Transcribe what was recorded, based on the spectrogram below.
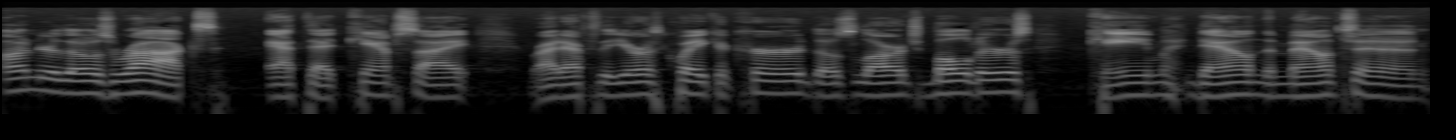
under those rocks at that campsite. Right after the earthquake occurred, those large boulders came down the mountain.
